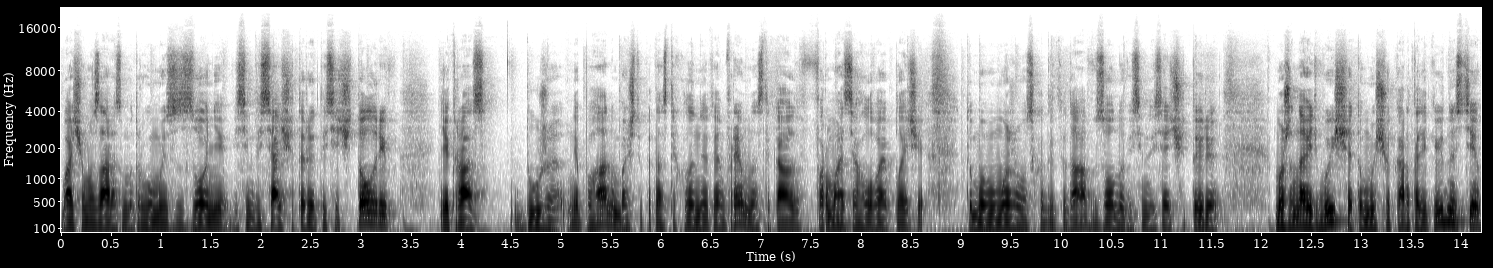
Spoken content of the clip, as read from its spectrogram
Бачимо, зараз ми торгуємось в зоні 84 тисячі доларів. Якраз дуже непогано. Бачите, 15 хвилинний таймфрейм, у нас така формація голова і плечі. Тому ми можемо сходити да, в зону 84, може навіть вище, тому що карта ліквідності.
